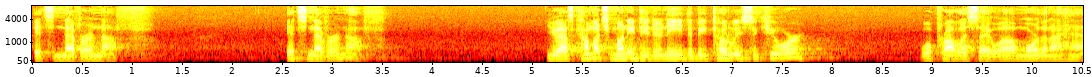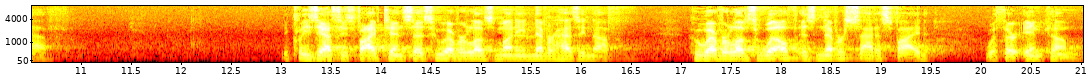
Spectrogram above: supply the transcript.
it's never enough. it's never enough. You ask, how much money do you need to be totally secure? We'll probably say, well, more than I have. Ecclesiastes 5:10 says whoever loves money never has enough. Whoever loves wealth is never satisfied with their income.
